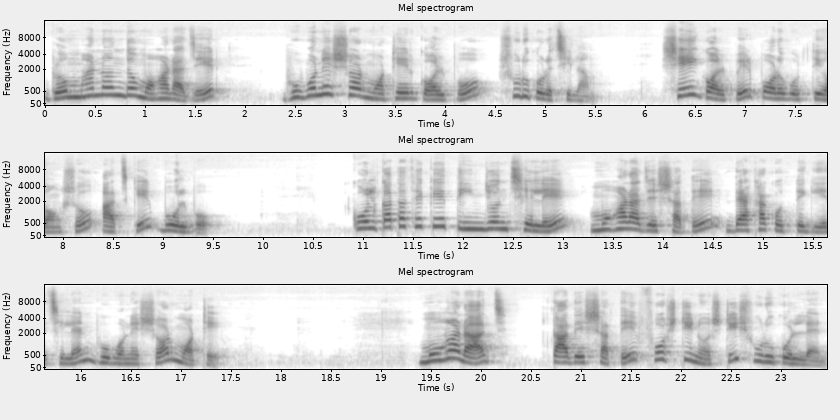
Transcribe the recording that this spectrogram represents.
ব্রহ্মানন্দ মহারাজের ভুবনেশ্বর মঠের গল্প শুরু করেছিলাম। সেই গল্পের পরবর্তী অংশ আজকে বলব। কলকাতা থেকে তিনজন ছেলে মহারাজের সাথে দেখা করতে গিয়েছিলেন ভুবনেশ্বর মঠে। মহারাজ তাদের সাথে ফষ্টি নষ্টি শুরু করলেন।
